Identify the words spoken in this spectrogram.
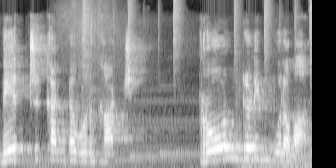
நேற்று கண்ட ஒரு காட்சி ட்ரோன்களின் மூலமாக.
